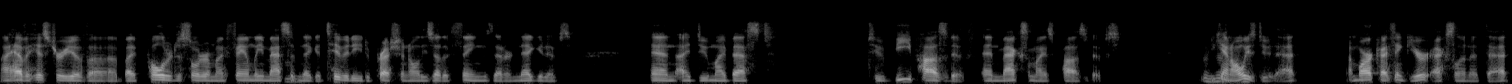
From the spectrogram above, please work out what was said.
i have a history of uh, bipolar disorder in my family massive Mm. negativity depression all these other things that are negatives and i do my best to be positive and maximize positives you Mhm. can't always do that Uh, mark i think you're excellent at that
